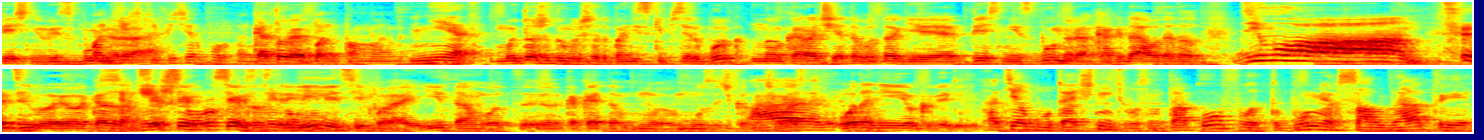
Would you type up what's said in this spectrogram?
песню из Бумера. Бандитский Петербург, они Которая по- по-моему. Нет, мы тоже думали, что это бандитский Петербург, но, короче, это в итоге песня из Бумера, когда вот этот Димон! Типа, всех, застрелили, типа, и там вот э, какая-то музычка А- началась. Вот они ее каверили. Хотел бы уточнить у знатоков, вот Бумер, Солдаты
